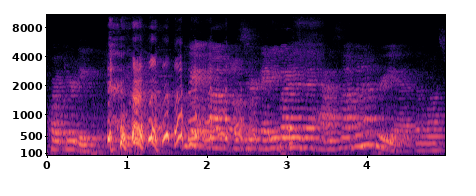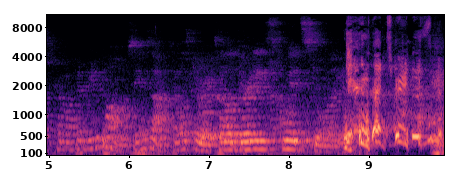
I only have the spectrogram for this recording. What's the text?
quite dirty. okay, um, is there anybody that has not been up here yet that wants to come up and read a poem, sing a song, tell a story, tell a dirty squid story? Dirty Squid.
